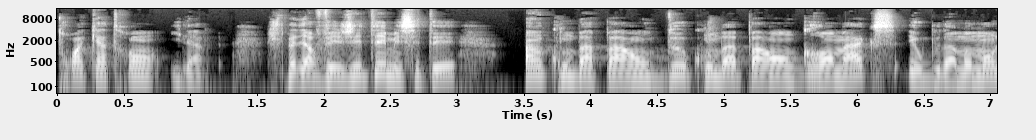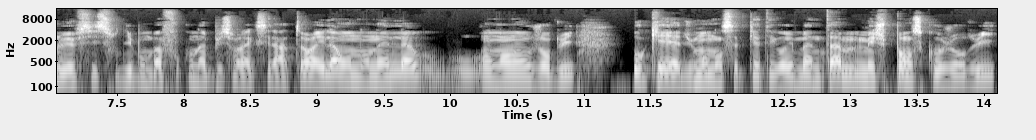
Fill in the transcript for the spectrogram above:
3-4 ans, il a, je vais pas dire VGT, mais c'était un combat par an, deux combats par an, grand max, et au bout d'un moment, l'UFC se dit, bon bah faut qu'on appuie sur l'accélérateur, et là on en est là où on en est aujourd'hui. Ok, il y a du monde dans cette catégorie Bantam, mais je pense qu'aujourd'hui,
